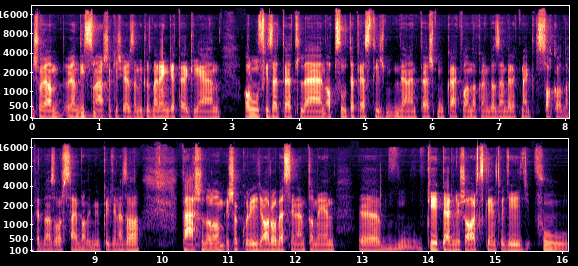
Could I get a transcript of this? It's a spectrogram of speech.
És olyan, olyan diszonánsak is érzem, miközben rengeteg ilyen alulfizetetlen, abszolút presztízsmentes munkák vannak, amiben az emberek meg szakadnak ebben az országban, hogy működjön ez a társadalom, és akkor így arról beszél, nem tudom én, képernyős arcként, hogy így fú,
